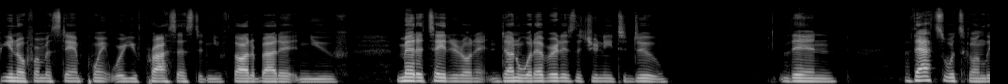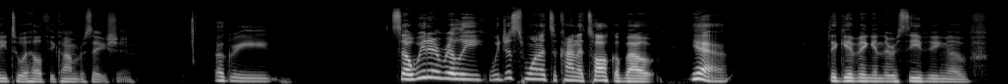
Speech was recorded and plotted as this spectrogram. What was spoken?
you know from a standpoint where you've processed it and you've thought about it and you've meditated on it and done whatever it is that you need to do then that's what's going to lead to a healthy conversation. Agreed. So we didn't really we just wanted to kind of talk about Yeah. the giving and the receiving of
